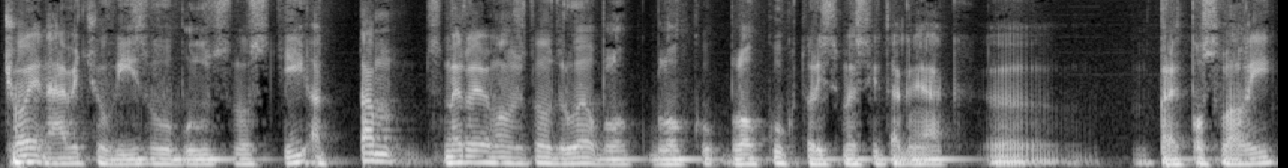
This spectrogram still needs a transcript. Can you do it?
čo je najväčšou výzvou budúcnosti a tam smerujeme možno toho druhého bloku, bloku, bloku, ktorý sme si tak nejak e, predposlali,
